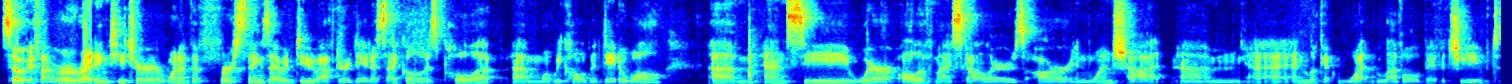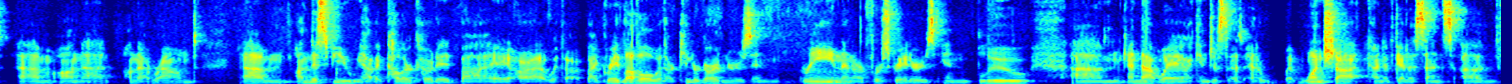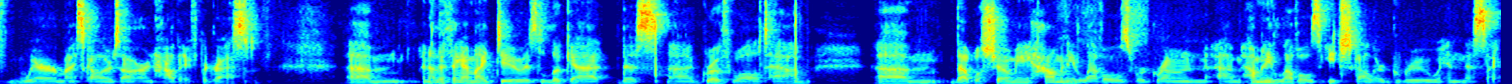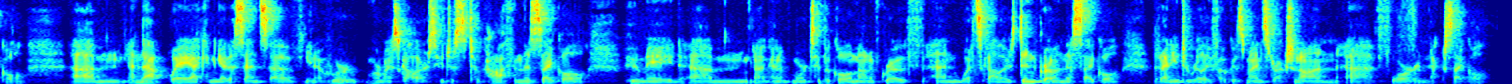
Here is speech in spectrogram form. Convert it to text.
So if I were a writing teacher, one of the first things I would do after a data cycle is pull up um, what we call the data wall um, and see where all of my scholars are in one shot um, uh, and look at what level they've achieved um, on that on that round. Um, on this view, we have it color coded by uh, with our, by grade level with our kindergartners in green and our first graders in blue. Um, and that way I can just at, a, at one shot kind of get a sense of where my scholars are and how they've progressed. Um, another thing I might do is look at this uh, growth wall tab um, that will show me how many levels were grown, um, how many levels each scholar grew in this cycle. Um, and that way I can get a sense of, you know, who are, who are my scholars who just took off in this cycle, who made um, a kind of more typical amount of growth, and what scholars didn't grow in this cycle that I need to really focus my instruction on uh, for next cycle.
